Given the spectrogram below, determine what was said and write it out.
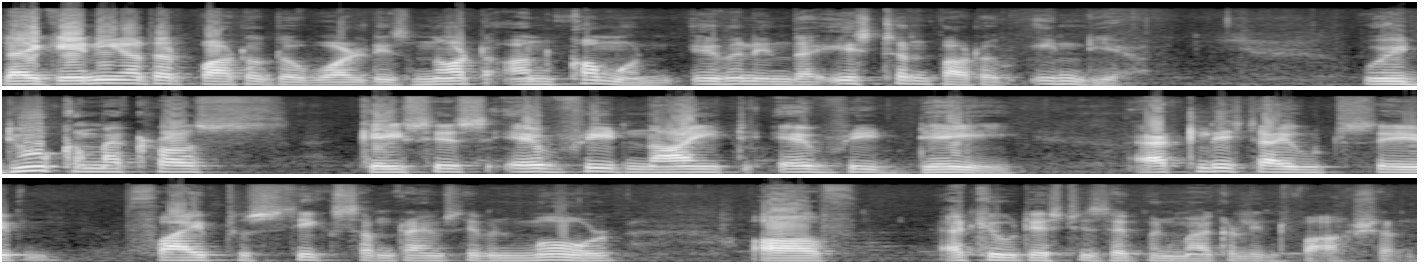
like any other part of the world is not uncommon even in the eastern part of India. We do come across cases every night, every day, at least I would say five to six, sometimes even more of acute ST segment myocardial infarction.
